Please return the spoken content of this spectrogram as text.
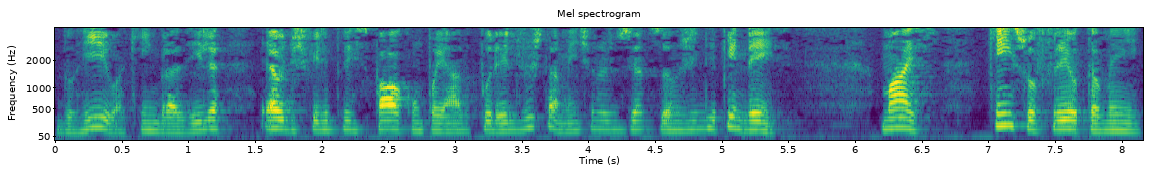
do Rio, aqui em Brasília, é o desfile principal, acompanhado por ele justamente nos 200 anos de independência. Mas quem sofreu também,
